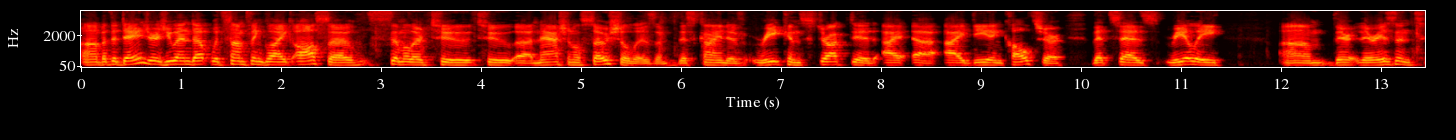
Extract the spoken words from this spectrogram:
Uh, but the danger is you end up with something like also similar to to uh, National Socialism, this kind of reconstructed uh, idea and culture that says really um, there there isn't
